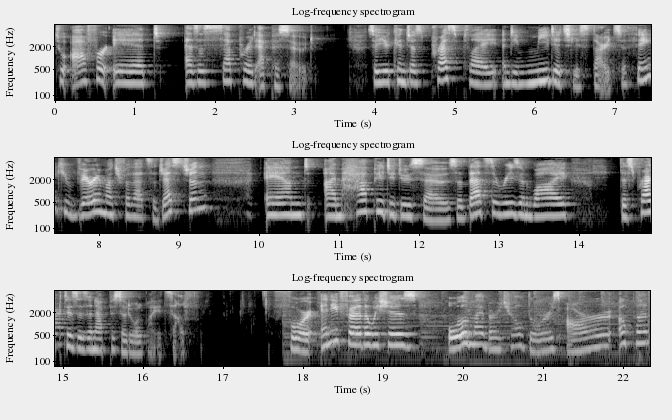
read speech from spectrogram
to offer it as a separate episode. So you can just press play and immediately start. So thank you very much for that suggestion. And I'm happy to do so. So that's the reason why this practice is an episode all by itself. For any further wishes, all my virtual doors are open,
